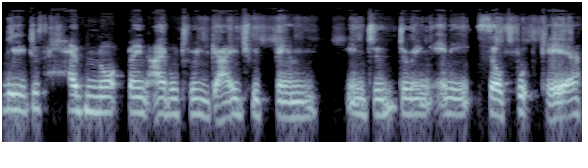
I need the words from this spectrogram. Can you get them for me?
we just have not been able to engage with them into doing any self foot care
